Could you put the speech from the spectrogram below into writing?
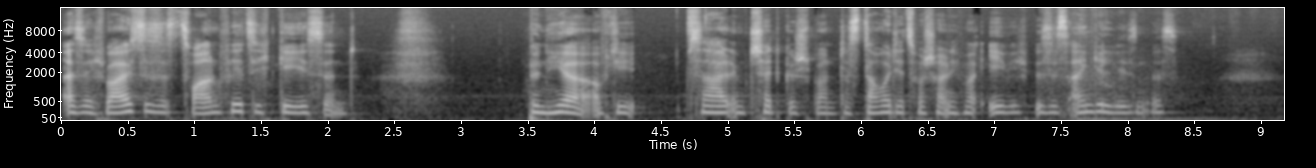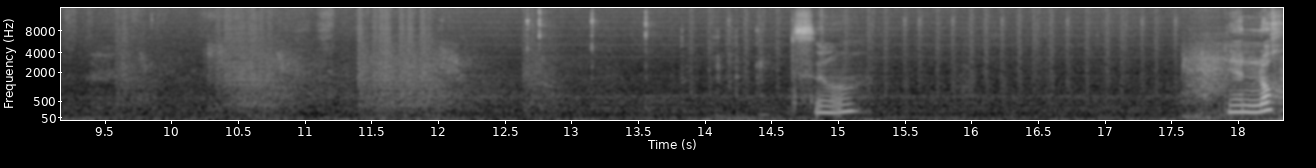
Also ich weiß, dass es 42 G sind. Bin hier auf die Zahl im Chat gespannt. Das dauert jetzt wahrscheinlich mal ewig, bis es eingelesen ist. So. Ja, noch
